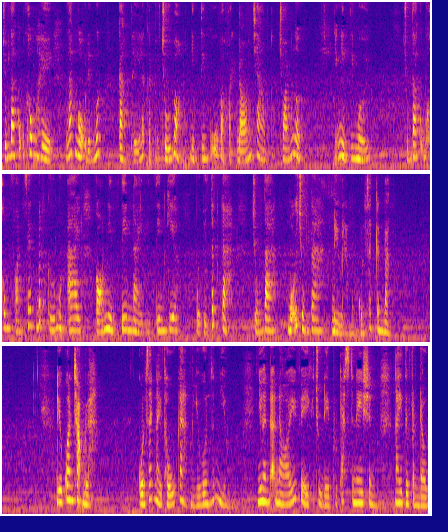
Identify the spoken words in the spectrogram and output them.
Chúng ta cũng không hề giác ngộ đến mức cảm thấy là cần phải chối bỏ những niềm tin cũ và phải đón chào một cách choáng ngợp những niềm tin mới. Chúng ta cũng không phán xét bất cứ một ai có niềm tin này, niềm tin kia, bởi vì tất cả chúng ta, mỗi chúng ta đều là một cuốn sách cân bằng điều quan trọng là cuốn sách này thấu cảm nhiều hơn rất nhiều. Như hân đã nói về cái chủ đề procrastination ngay từ phần đầu.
